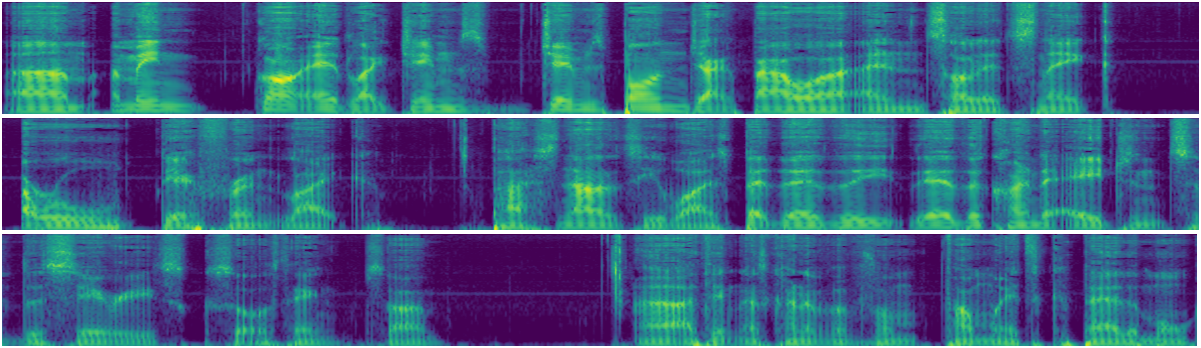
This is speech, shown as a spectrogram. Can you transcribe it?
Um, I mean, granted, like James James Bond, Jack Bauer, and Solid Snake are all different, like personality wise, but they're the they're the kind of agents of the series, sort of thing. So uh, I think that's kind of a fun, fun way to compare them all.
